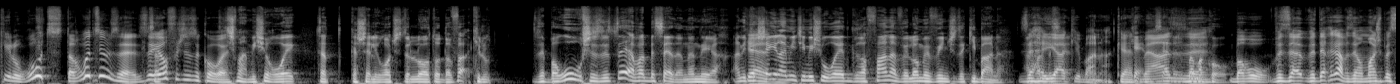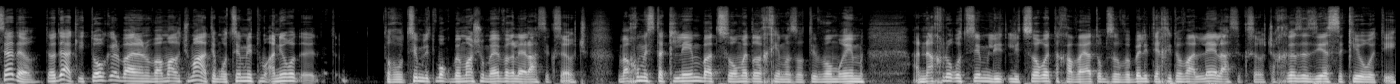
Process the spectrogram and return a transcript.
כאילו, רוץ, תרוץ עם זה, זה יופי שזה קורה. תשמע, מי שרואה, קצת קשה לראות שזה לא אותו דבר, כאילו, זה ברור שזה זה, אבל בסדר, נניח. אני כן. קשה לי להאמין שמישהו רואה את גרפנה ולא מבין שזה קיבאנה. זה היה בסדר. קיבאנה, כן, כן, מאז בסדר, זה, במקור. ברור, וזה, ודרך אגב, זה ממש בסדר, אתה יודע, כי טורקל בא אלינו ואמר, תשמע, אתם רוצים לתמוך, אני רוצ... אתם רוצים לתמוך במשהו מעבר ל Elasticsearch ואנחנו מסתכלים בצומת דרכים הזאת ואומרים, אנחנו רוצים ליצור את החוויית observability הכי טובה ל Elasticsearch אחרי זה זה יהיה security,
